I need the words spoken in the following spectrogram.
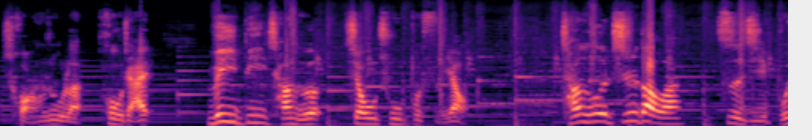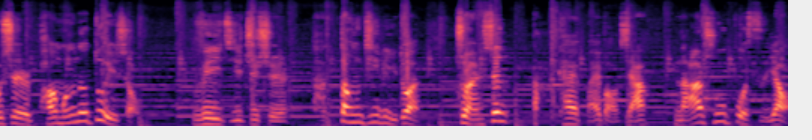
闯入了后宅，威逼嫦娥交出不死药。嫦娥知道啊，自己不是庞蒙的对手，危急之时，她当机立断，转身打开百宝匣，拿出不死药，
